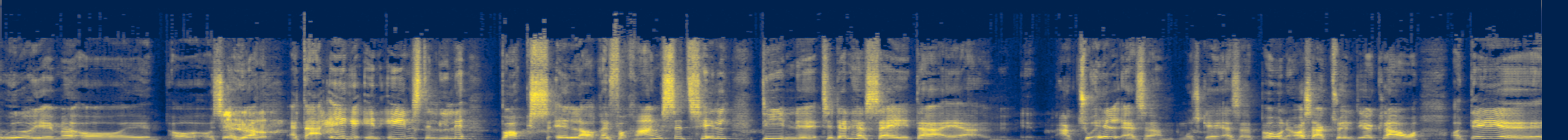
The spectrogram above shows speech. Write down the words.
ude og hjemme og, øh, og, og se og høre, at der er ikke en eneste lille boks eller reference til, din, øh, til den her sag, der er aktuel, altså måske, altså bogen er også aktuel, det er jeg klar over, og det, øh,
